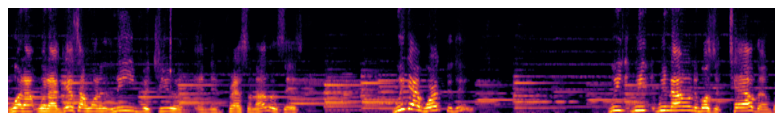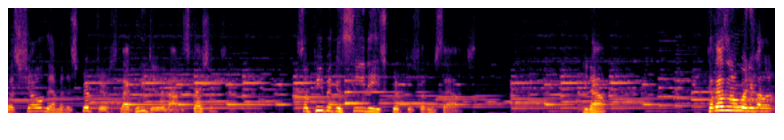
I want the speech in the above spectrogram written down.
What I what I guess I want to leave with you and, and impress on others is we got work to do. We we we not only supposed to tell them but show them in the scriptures like we do in our discussions, so people can see these scriptures for themselves. You know, because that's the only way they're gonna.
